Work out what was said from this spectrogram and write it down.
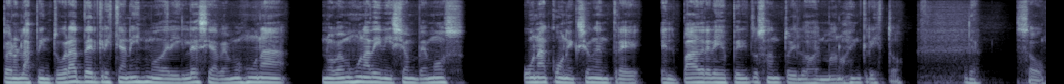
Pero en las pinturas del cristianismo, de la iglesia, vemos una, no vemos una división, vemos una conexión entre el Padre, el Espíritu Santo y los hermanos en Cristo. Ya. So,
